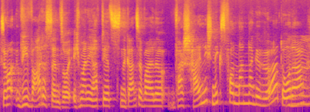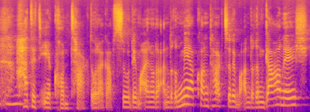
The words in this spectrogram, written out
Sag mal, wie war das denn so? Ich meine, ihr habt jetzt eine ganze Weile wahrscheinlich nichts voneinander gehört, oder? Mhm, Hattet ihr Kontakt oder gab es zu dem einen oder anderen mehr Kontakt, zu dem anderen gar nicht?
